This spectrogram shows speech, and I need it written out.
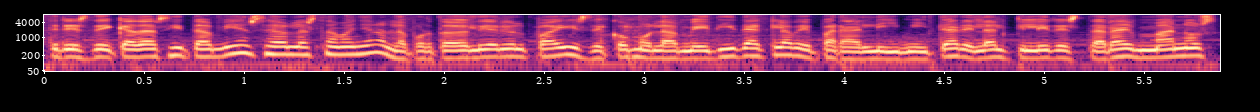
tres décadas y también se habla esta mañana en la portada del diario El País de cómo la medida clave para limitar el alquiler estará en manos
